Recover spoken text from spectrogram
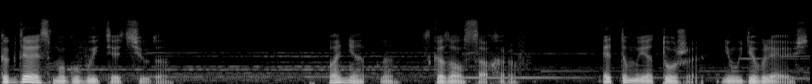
Когда я смогу выйти отсюда? Понятно, сказал Сахаров. Этому я тоже не удивляюсь.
